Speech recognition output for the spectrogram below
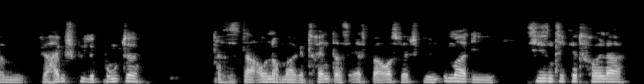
ähm, für Heimspiele Punkte. Das ist da auch nochmal getrennt, dass erst bei Auswärtsspielen immer die Season-Ticket-Holder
